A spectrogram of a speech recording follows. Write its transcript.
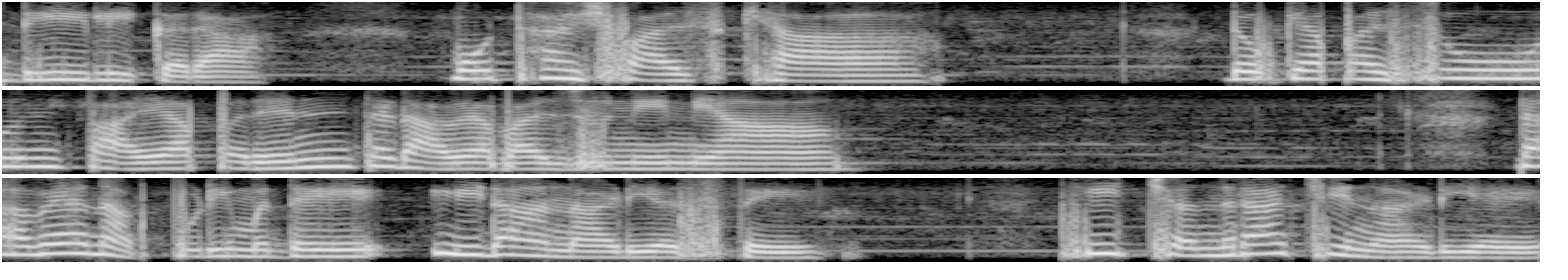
ढिली करा. मोठा श्वास घ्या. डोक्यापासून पायापर्यंत डाव्या बाजूने न्या. डाव्या नागपुडीमध्ये इडा नाडी असते. ही चंद्राची नाडी आहे.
